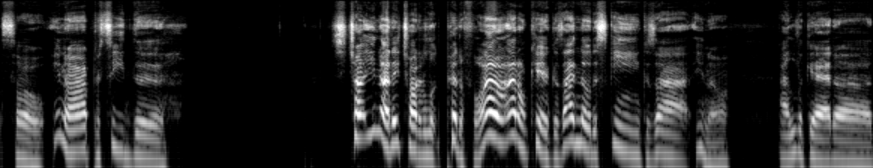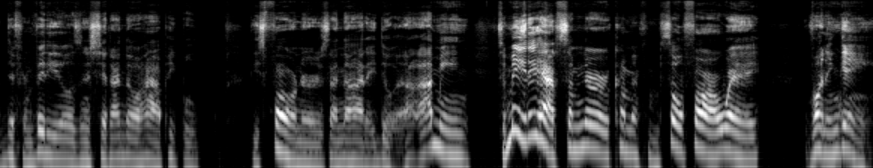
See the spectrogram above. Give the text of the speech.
so you know, I proceed to try. You know, they try to look pitiful. I don't, I don't care because I know the scheme. Because I, you know, I look at uh different videos and shit. I know how people, these foreigners, I know how they do it. I, mean, to me, they have some nerve coming from so far away, running game.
